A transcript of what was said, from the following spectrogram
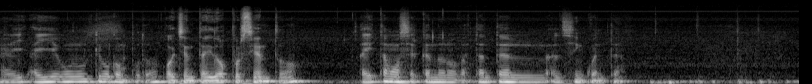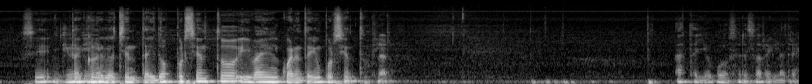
Ahí, ahí llegó un último cómputo. 82%. Ahí estamos acercándonos bastante al, al 50. Sí, Yo están con el vi- 82% y va en el 41%. Claro. Hasta yo puedo hacer esa regla 3.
